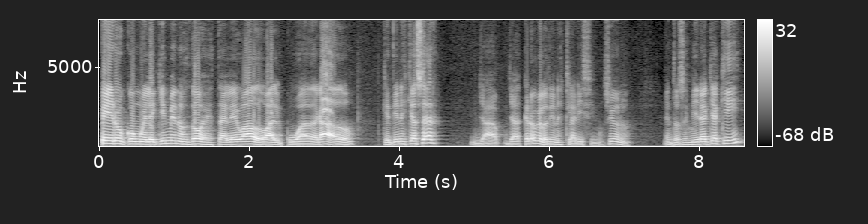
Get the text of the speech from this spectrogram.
pero como el x menos 2 está elevado al cuadrado, ¿qué tienes que hacer? Ya, ya creo que lo tienes clarísimo, ¿sí o no? Entonces mira que aquí,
